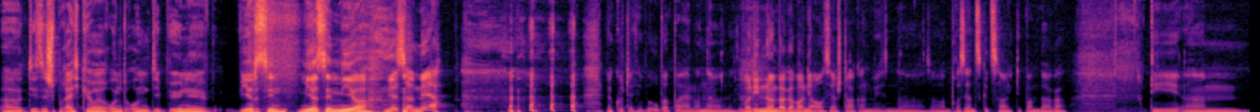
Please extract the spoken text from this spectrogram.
äh, diese Sprechchöre rund um die Bühne. Wir sind, mir sind mir. Mir sind mehr. Na gut, das ist Oberbayern und ne, aber die Nürnberger waren ja auch sehr stark anwesend, ne? also haben Präsenz gezeigt, die Bamberger, die ähm,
